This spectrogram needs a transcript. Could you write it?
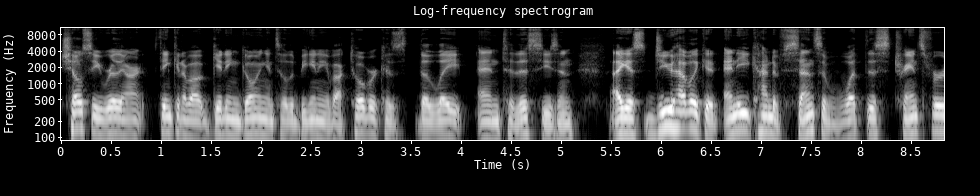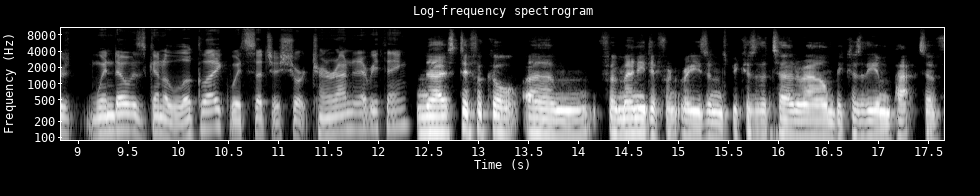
Chelsea really aren't thinking about getting going until the beginning of October because the late end to this season. I guess, do you have like a, any kind of sense of what this transfer window is going to look like with such a short turnaround and everything? No, it's difficult um, for many different reasons because of the turnaround, because of the impact of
